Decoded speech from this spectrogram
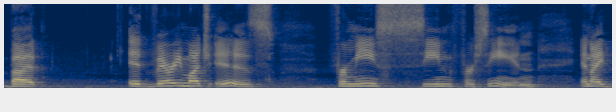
But it very much is, for me, scene for scene. And I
